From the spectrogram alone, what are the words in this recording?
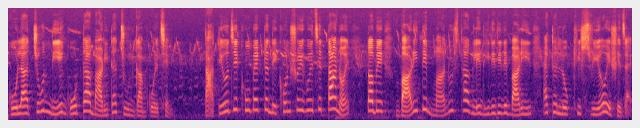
গোলা চুন দিয়ে গোটা বাড়িটা চুনকাম করেছেন। তাতেও যে খুব একটা দেখনসই হয়েছে তা নয়, তবে বাড়িতে মানুষ থাকলে ধীরে ধীরে বাড়ির একটা লক্ষ্মীশ্রীও এসে যায়।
